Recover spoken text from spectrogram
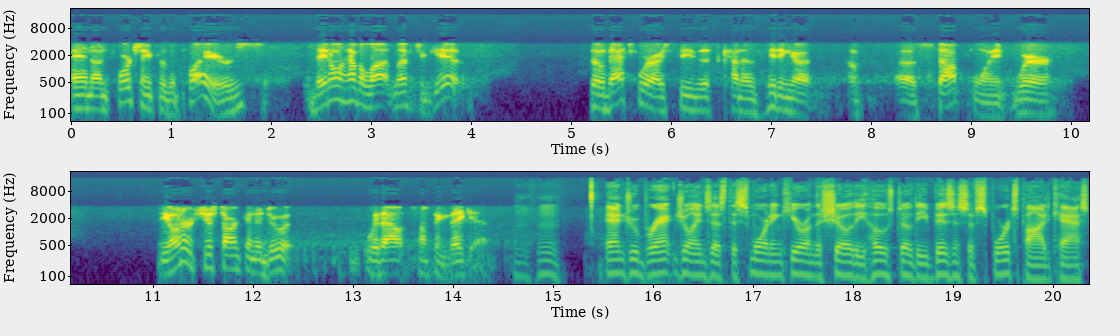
And unfortunately for the players, they don't have a lot left to give. So that's where I see this kind of hitting a, a, a stop point where the owners just aren't going to do it without something they get. Mm-hmm. Andrew Brandt joins us this morning here on the show, the host of the Business of Sports podcast.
